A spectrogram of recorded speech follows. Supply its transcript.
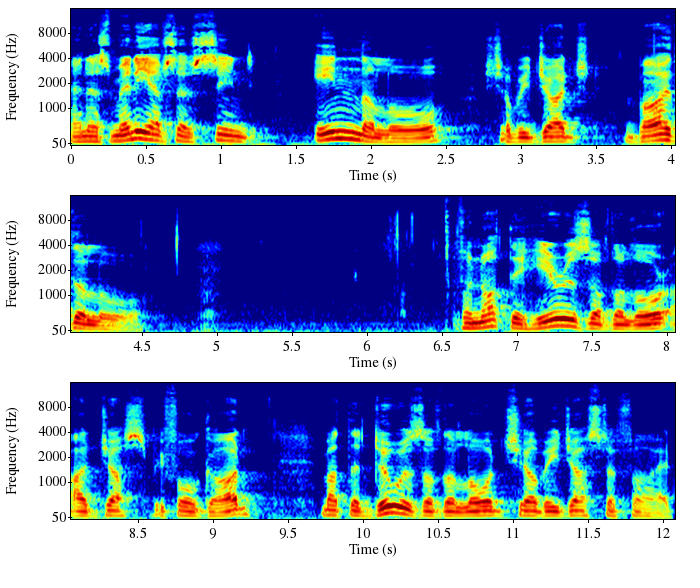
And as many as have sinned in the law shall be judged by the law. For not the hearers of the law are just before God, but the doers of the law shall be justified.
